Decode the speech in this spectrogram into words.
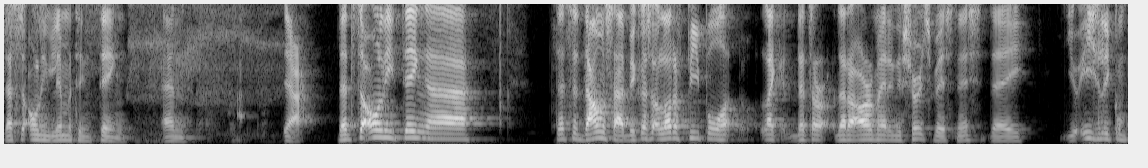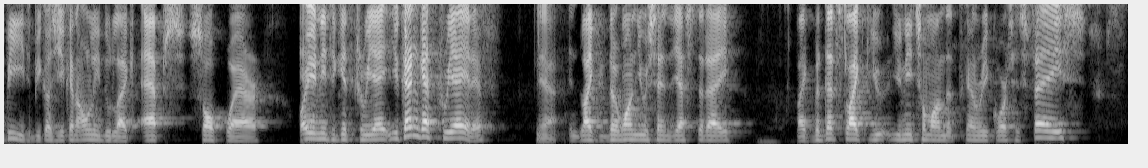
that's the only limiting thing and yeah that's the only thing. Uh, that's the downside because a lot of people like that are that are automating the search business. They you easily compete because you can only do like apps, software, or you need to get create. You can get creative. Yeah, like the one you sent yesterday. Like, but that's like you you need someone that can record his face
